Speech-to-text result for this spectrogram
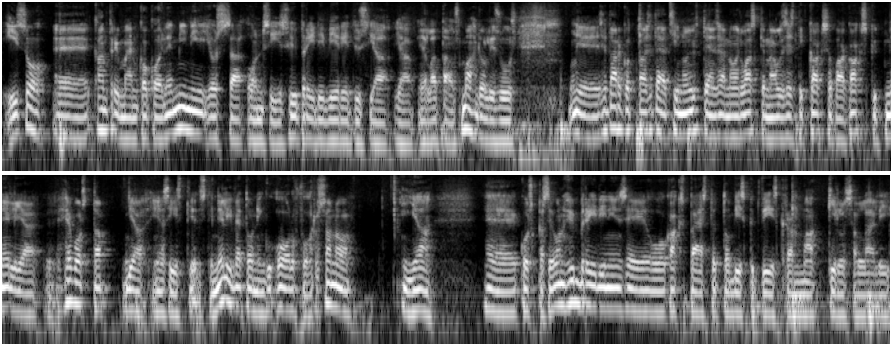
iso eh, Countryman kokoinen mini, jossa on siis hybridiviritys ja, ja, ja latausmahdollisuus. Eh, se tarkoittaa sitä, että siinä on yhteensä noin laskennallisesti 224 hevosta ja, ja siis tietysti neliveto, niin kuin All Four sanoo. Ja koska se on hybridi, niin CO2-päästöt on 55 grammaa kilsalla, eli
